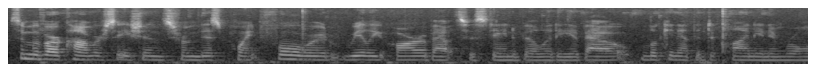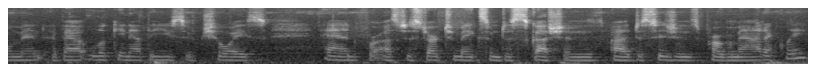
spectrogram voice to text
some of our conversations from this point forward really are about sustainability, about looking at the declining enrollment, about looking at the use of choice, and for us to start to make some discussions, uh, decisions programmatically.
